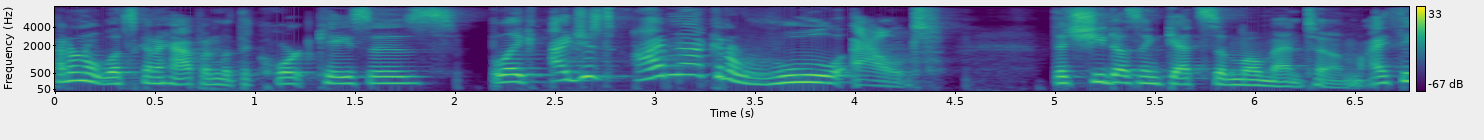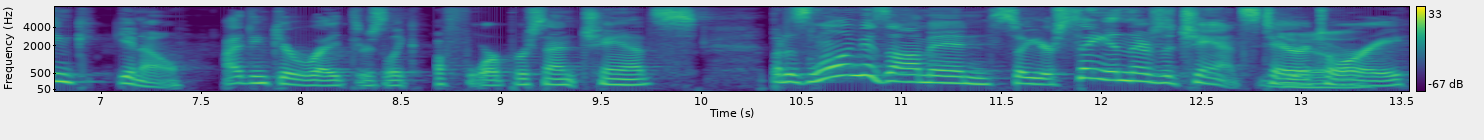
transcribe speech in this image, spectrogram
i don't know what's going to happen with the court cases but like i just i'm not going to rule out that she doesn't get some momentum. I think you know i think you're right. There's like a 4% chance. But as long as i'm in so you're saying there's a chance territory.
